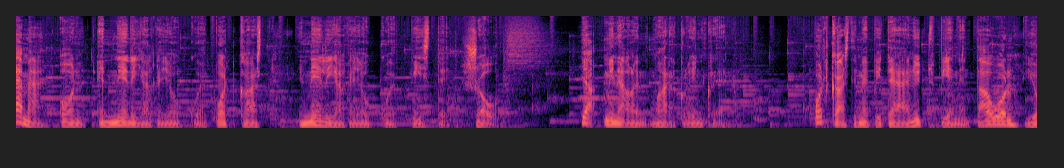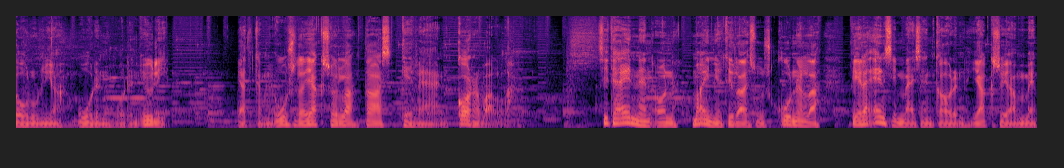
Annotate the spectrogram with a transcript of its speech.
Tämä on Nelijalkajoukkue podcast nelijalkajoukkue.show. Ja minä olen Marko Lindgren. Podcastimme pitää nyt pienen tauon joulun ja uuden vuoden yli. Jatkamme uusilla jaksoilla taas kevään korvalla. Sitä ennen on mainio tilaisuus kuunnella vielä ensimmäisen kauden jaksojamme,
